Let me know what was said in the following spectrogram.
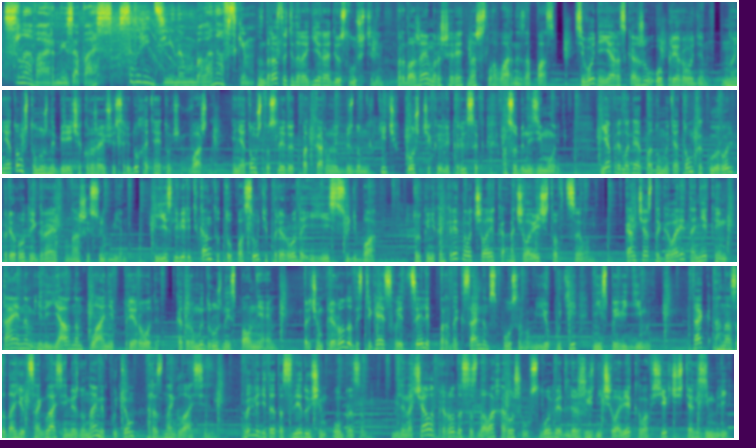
Словарный запас с Валентином Балановским. Здравствуйте, дорогие радиослушатели. Продолжаем расширять наш словарный запас. Сегодня я расскажу о природе, но не о том, что нужно беречь окружающую среду, хотя это очень важно, и не о том, что следует подкармливать бездомных птичек, кошечек или крысок, особенно зимой. Я предлагаю подумать о том, какую роль природа играет в нашей судьбе. Если верить Канту, то по сути природа и есть судьба. Только не конкретного человека, а человечества в целом. Кант часто говорит о некоем тайном или явном плане природы, который мы дружно исполняем. Причем природа достигает своей цели парадоксальным способом, ее пути неисповедимы. Так она задает согласие между нами путем разногласия. Выглядит это следующим образом. Для начала природа создала хорошие условия для жизни человека во всех частях Земли.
